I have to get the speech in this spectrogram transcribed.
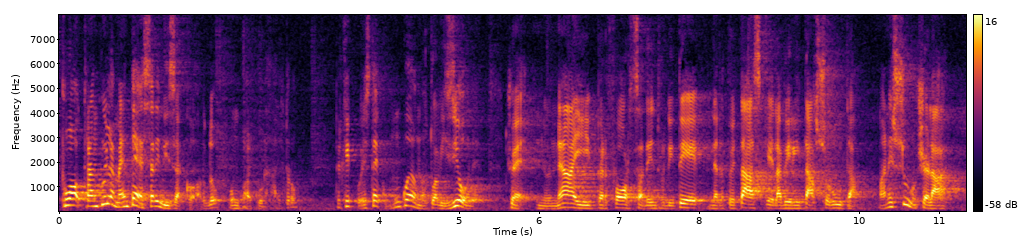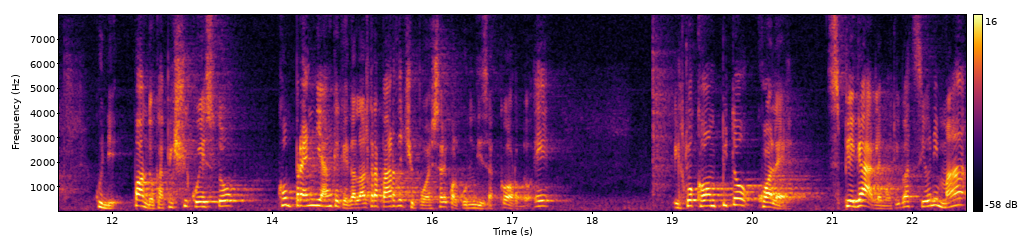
può tranquillamente essere in disaccordo con qualcun altro, perché questa è comunque una tua visione, cioè non hai per forza dentro di te, nelle tue tasche, la verità assoluta, ma nessuno ce l'ha. Quindi quando capisci questo, comprendi anche che dall'altra parte ci può essere qualcuno in disaccordo e il tuo compito qual è? Spiegare le motivazioni, ma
